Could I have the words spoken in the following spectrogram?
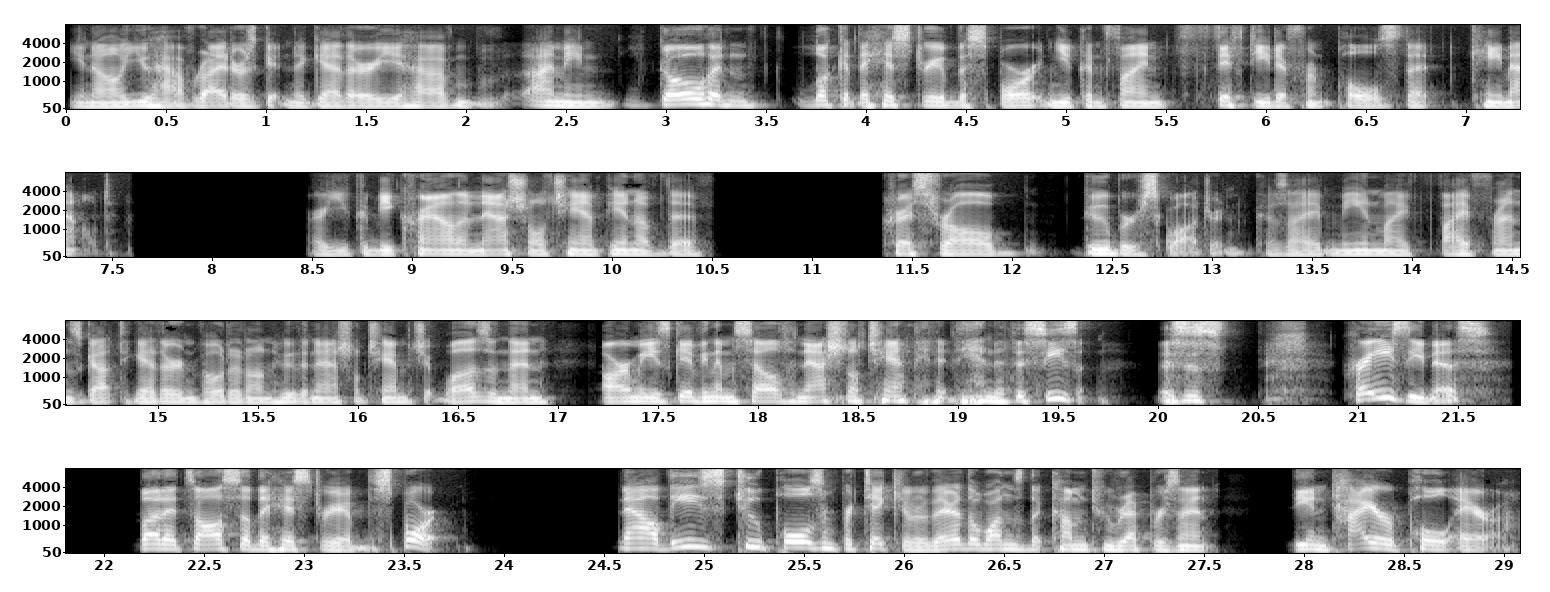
you know, you have writers getting together. You have, I mean, go and look at the history of the sport and you can find 50 different polls that came out. Or you could be crowned a national champion of the Chris Rawl Goober Squadron because I, me and my five friends got together and voted on who the national championship was, and then Army is giving themselves a national champion at the end of the season. This is craziness, but it's also the history of the sport. Now, these two polls in particular, they're the ones that come to represent the entire poll era,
